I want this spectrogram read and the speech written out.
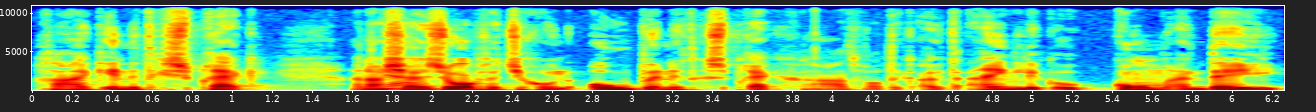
ga ik in het gesprek? En als Ja. jij zorgt dat je gewoon open in het gesprek gaat, wat ik uiteindelijk ook kon en deed,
